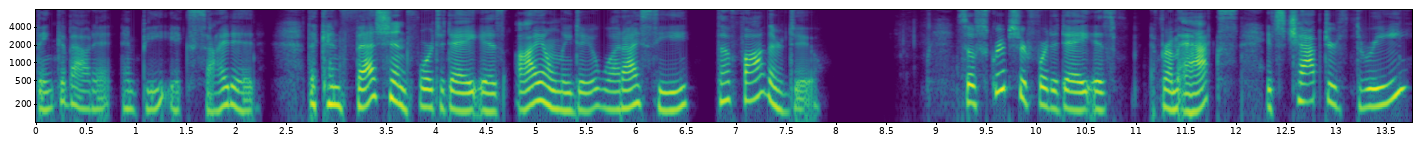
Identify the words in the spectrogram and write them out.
Think about it and be excited. The confession for today is I only do what I see the Father do. So, scripture for today is from Acts. It's chapter 3,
